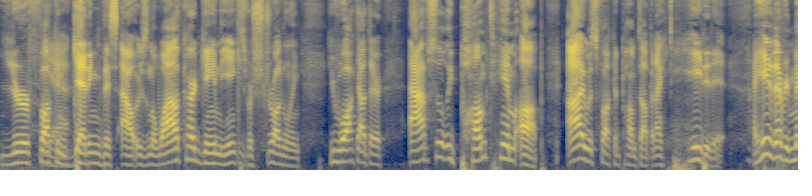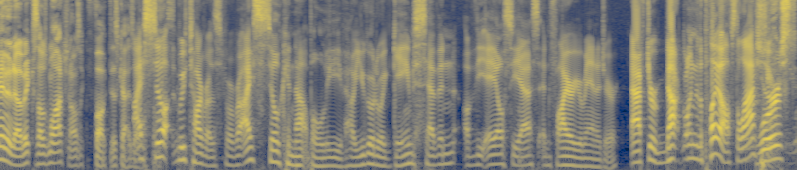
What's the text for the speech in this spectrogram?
"You're fucking Yeah. getting this out." It was in the wild card game. The Yankees were struggling. He walked out there, absolutely pumped him up. I was fucking pumped up, and I hated it. I hated every minute of it because I was watching. I was like, "Fuck, this guy's." I still we've talked about this before, but I still cannot believe how you go to a game seven of the ALCS and fire your manager after not going to the playoffs the last year. worst.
